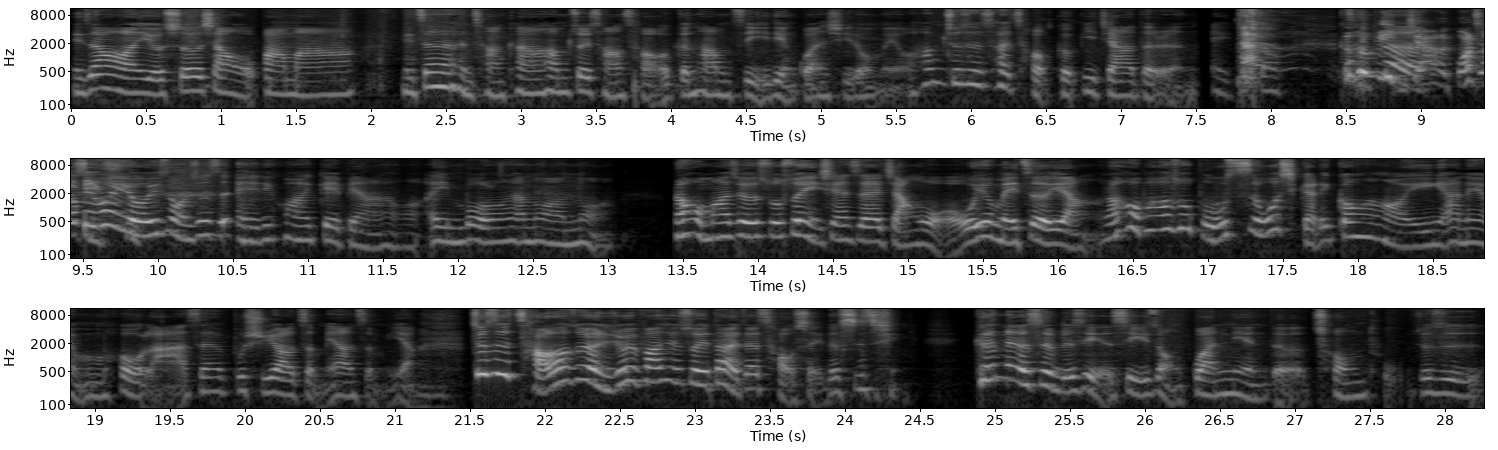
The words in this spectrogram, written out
你知道吗？有时候像我爸妈，你真的很常看到他们最常吵，跟他们自己一点关系都没有，他们就是在吵隔壁家的人。哎、这样隔壁家的关就是会有一种就是，哎、你看隔壁啊，哎，你不弄安弄啊弄。然后我妈就是说，所以你现在是在讲我，我又没这样。然后我爸说不是，我是跟你讲好，已安内唔后啦，现在不需要怎么样怎么样。就是吵到最后，你就会发现，所以到底在吵谁的事情？跟那个是不是也是一种观念的冲突？就是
